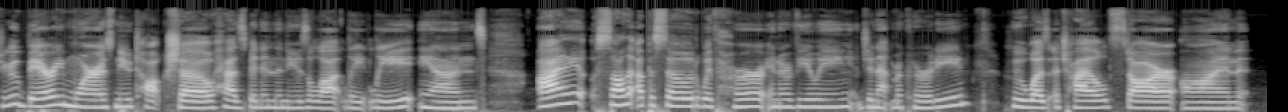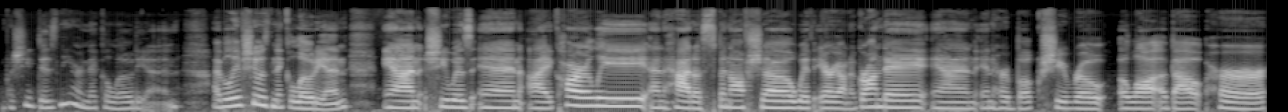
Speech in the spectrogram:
Drew Barrymore's new talk show has been in the news a lot lately, and I saw the episode with her interviewing Jennette McCurdy, who was a child star on was she Disney or Nickelodeon? I believe she was Nickelodeon, and she was in iCarly and had a spin-off show with Ariana Grande. And in her book, she wrote a lot about her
